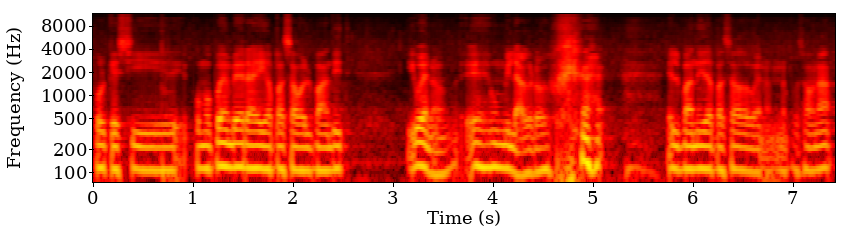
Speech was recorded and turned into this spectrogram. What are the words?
Porque si, como pueden ver, ahí ha pasado el bandit. Y bueno, es un milagro. el bandit ha pasado, bueno, no ha pasado nada.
